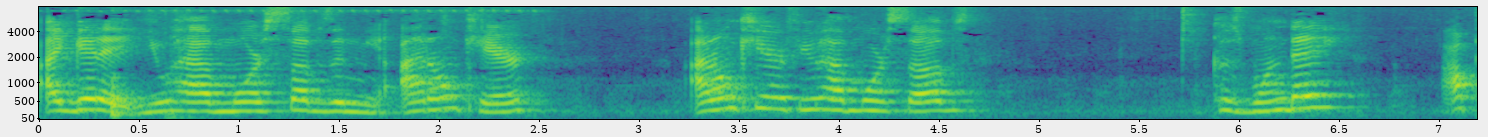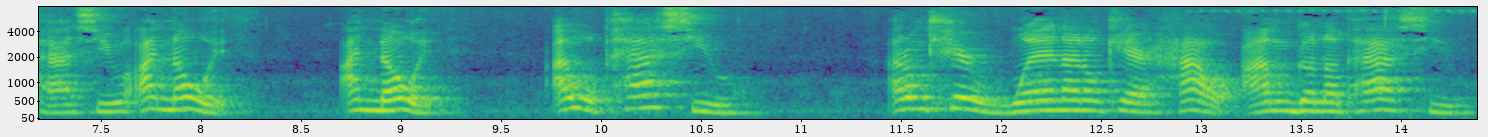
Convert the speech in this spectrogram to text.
I get it. You have more subs than me. I don't care. I don't care if you have more subs. Because one day, I'll pass you. I know it. I know it. I will pass you. I don't care when, I don't care how. I'm gonna pass you.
